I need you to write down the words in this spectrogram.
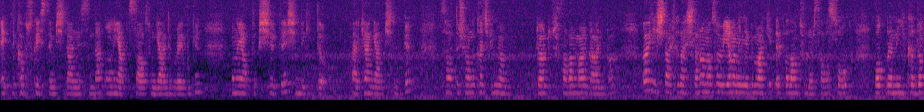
etli kapuska istemişti annesinden. Onu yaptı sağ olsun geldi buraya bugün. Onu yaptı pişirdi. Şimdi gitti. Erken gelmişti bugün. Saatte şu anda kaç bilmiyorum. 4 falan var galiba. Öyle işte arkadaşlar. Ondan sonra Yaman ile bir marketlere falan turlarız. Hava soğuk. Botlarını yıkadım.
